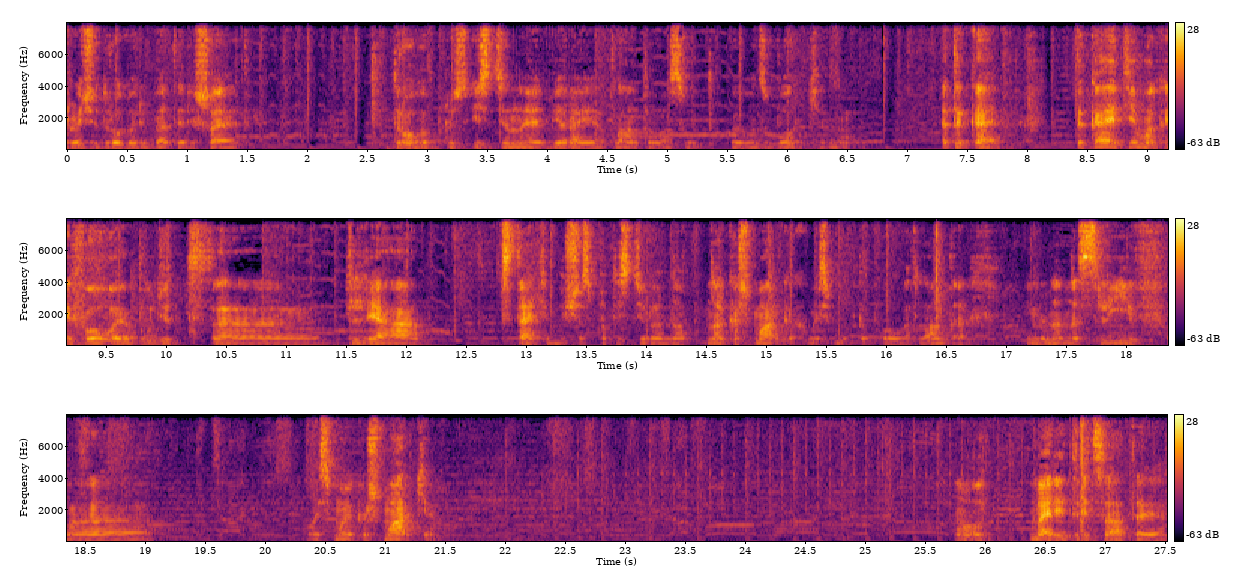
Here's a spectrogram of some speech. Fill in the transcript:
Короче, Дрога, ребята, решает. Дрога плюс истинная вера и Атланта у вас вот такой вот сборки. Ну, это кайф. Такая тема кайфовая будет э, для кстати, мы сейчас потестируем на, на кошмарках восьмых такого Атланта. Именно на слив э, восьмой кошмарки. Ну, Мэри 30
